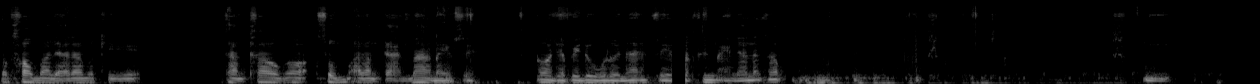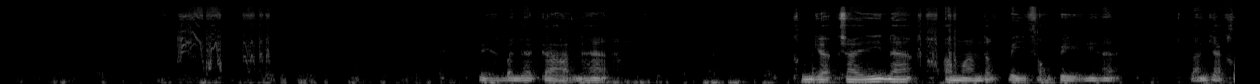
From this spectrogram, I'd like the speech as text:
ก็เข้ามาแล้วนะเมื่อกี้ ทางเข้าก็ซุ้มอลังการมากนะสิก็เดี๋ยวไปดูเลยนะสิข้างในแล้วนะครับ นี่ นี่บรรยากาศนะฮะคงจะใช้นะ ประมาณตั้งปีสองปีนี่ฮะหลังจากโค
